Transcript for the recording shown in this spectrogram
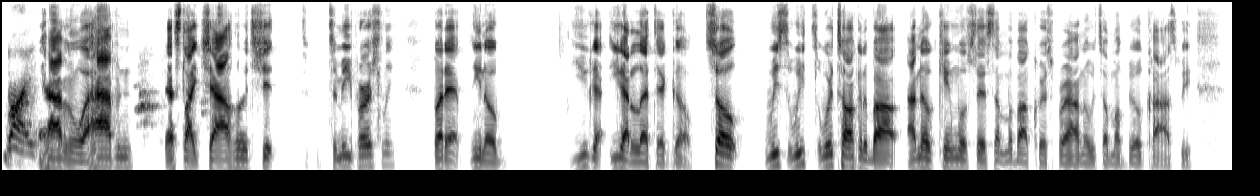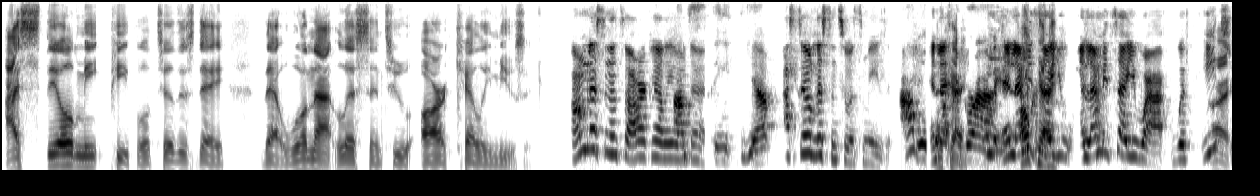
Right. what happened what happened that's like childhood shit t- to me personally but at you know you got you got to let that go so we we we're talking about i know king wolf said something about chris brown I know we're talking about bill cosby i still meet people to this day that will not listen to r kelly music I'm listening to R. Kelly all I'm, day. yep. I still listen to his music. I will And, Okay. okay. let, and let me Okay. tell you and let me tell you why. With each right.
